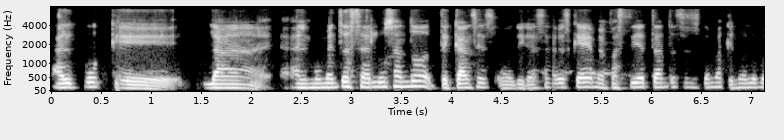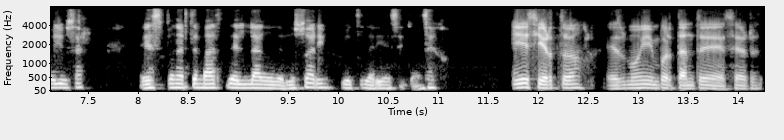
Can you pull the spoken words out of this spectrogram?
algo que la, al momento de estarlo usando te canses o digas, ¿sabes qué? Me fastidia tanto este sistema que no lo voy a usar. Es ponerte más del lado del usuario. Yo te daría ese consejo. Y es cierto, es muy importante ser,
